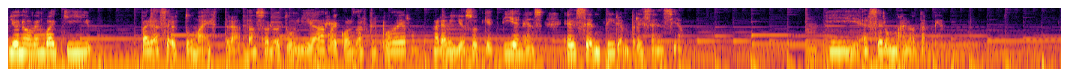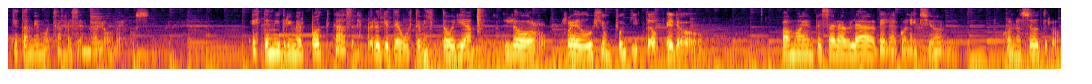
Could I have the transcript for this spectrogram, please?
Yo no vengo aquí para ser tu maestra, tan solo tu guía, recordarte el poder maravilloso que tienes, el sentir en presencia y el ser humano también que también muchas veces no lo vemos. Este es mi primer podcast, espero que te guste mi historia. Lo reduje un poquito, pero vamos a empezar a hablar de la conexión con nosotros,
